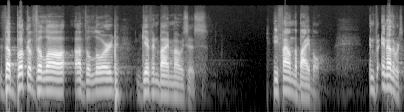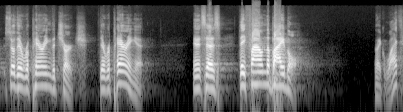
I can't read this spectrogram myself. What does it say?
the book of the law of the Lord given by Moses. He found the Bible. In, in, other words, so they're repairing the church, they're repairing it. And it says, they found the Bible. Like, what?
